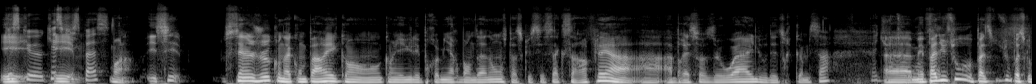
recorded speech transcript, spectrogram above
Qu'est-ce qui se passe Voilà. Et c'est c'est un jeu qu'on a comparé quand quand il y a eu les premières bandes annonces parce que c'est ça que ça rappelait à, à- à Breath of the Wild ou des trucs comme ça. Pas du Euh, tout, mais pas fait. du tout, pas du tout parce que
